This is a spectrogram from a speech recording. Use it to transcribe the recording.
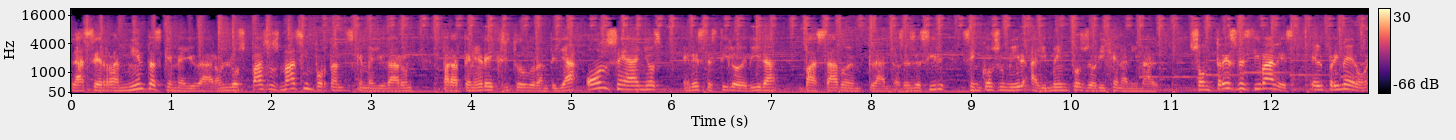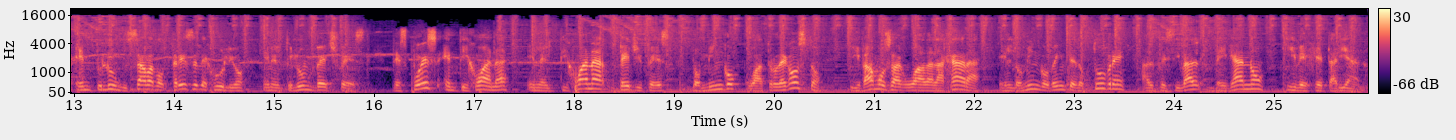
las herramientas que me ayudaron, los pasos más importantes que me ayudaron para tener éxito durante ya 11 años en este estilo de vida basado en plantas, es decir, sin consumir alimentos de origen animal. Son tres festivales, el primero en Tulum, sábado 13 de julio en el Tulum Veg Fest. Después en Tijuana, en el Tijuana Veggie Fest, domingo 4 de agosto. Y vamos a Guadalajara el domingo 20 de octubre al Festival Vegano y Vegetariano.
